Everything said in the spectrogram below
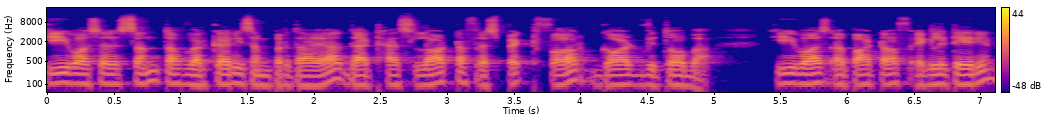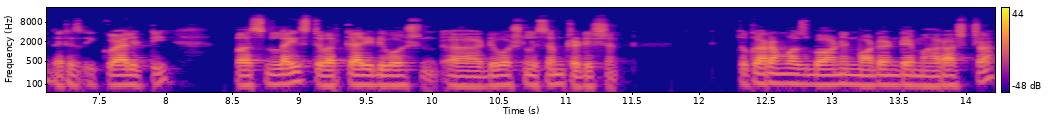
He was a sant of Varkari Sampradaya that has lot of respect for God Vithoba. He was a part of egalitarian, that is equality, personalized Varkari devotion, uh, devotionalism tradition. Tukaram was born in modern day Maharashtra,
